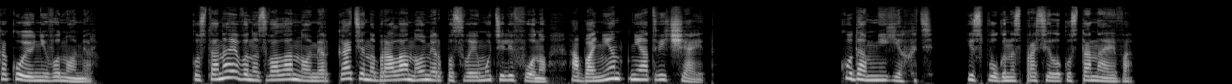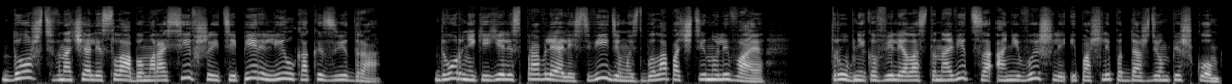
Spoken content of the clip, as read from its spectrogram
Какой у него номер? Кустанаева назвала номер, Катя набрала номер по своему телефону. Абонент не отвечает. «Куда мне ехать?» — испуганно спросила Кустанаева. Дождь, вначале слабо моросивший, теперь лил как из ведра. Дворники еле справлялись, видимость была почти нулевая. Трубников велел остановиться, они вышли и пошли под дождем пешком.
